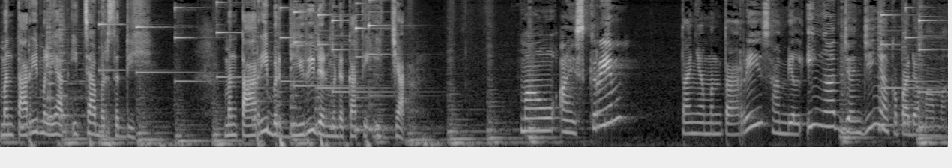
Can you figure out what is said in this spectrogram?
Mentari melihat Ica bersedih. Mentari berdiri dan mendekati Ica. Mau es krim? Tanya Mentari sambil ingat janjinya kepada Mama.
